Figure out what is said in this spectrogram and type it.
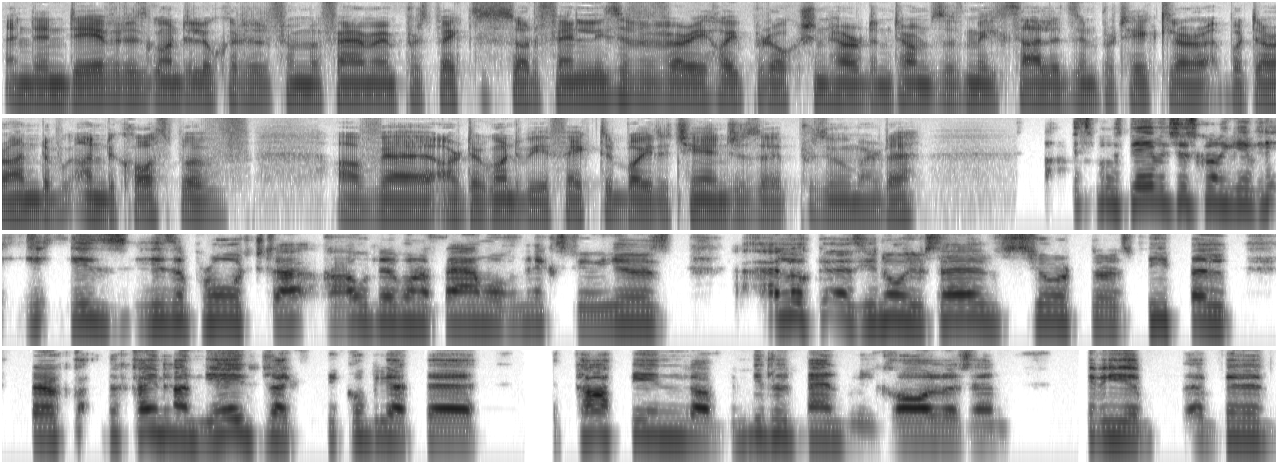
And then David is going to look at it from a farming perspective. So the Fennellys have a very high production herd in terms of milk solids in particular, but they're on the on the cusp of of uh, or they're going to be affected by the changes, I presume, are they? I suppose David's just going to give his his approach to how they're going to farm over the next few years. And look, as you know yourselves, sure, there's people that are kind of on the edge, like they could be at the, the top end of the middle band, we'll call it, and maybe a, a bit of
